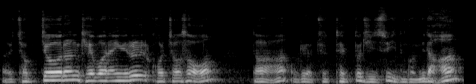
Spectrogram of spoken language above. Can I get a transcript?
어, 적절한 개발 행위를 거쳐서 다 우리가 주택도 지을 수 있는 겁니다.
